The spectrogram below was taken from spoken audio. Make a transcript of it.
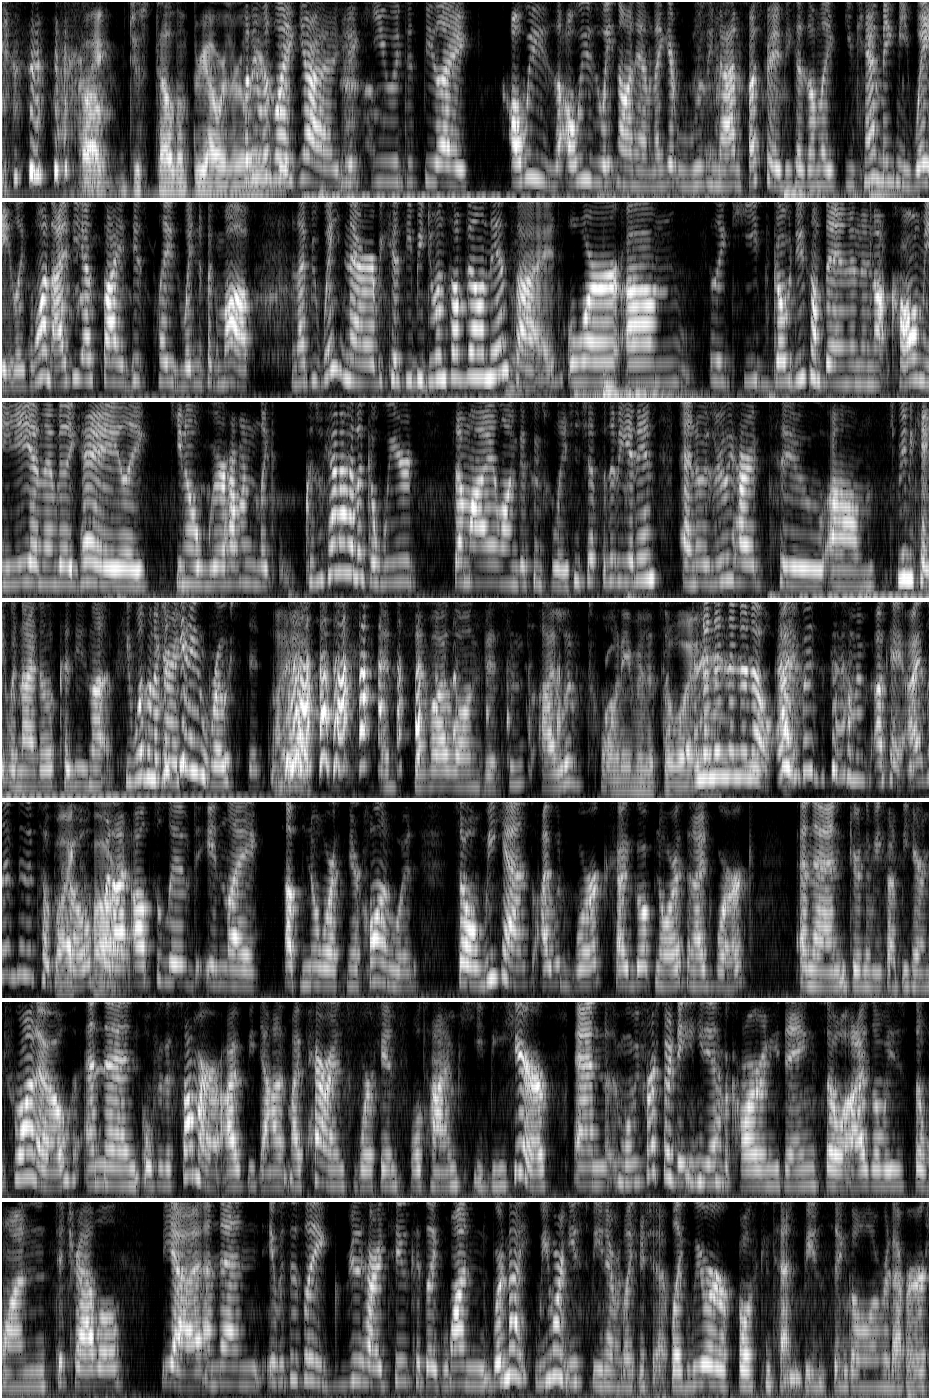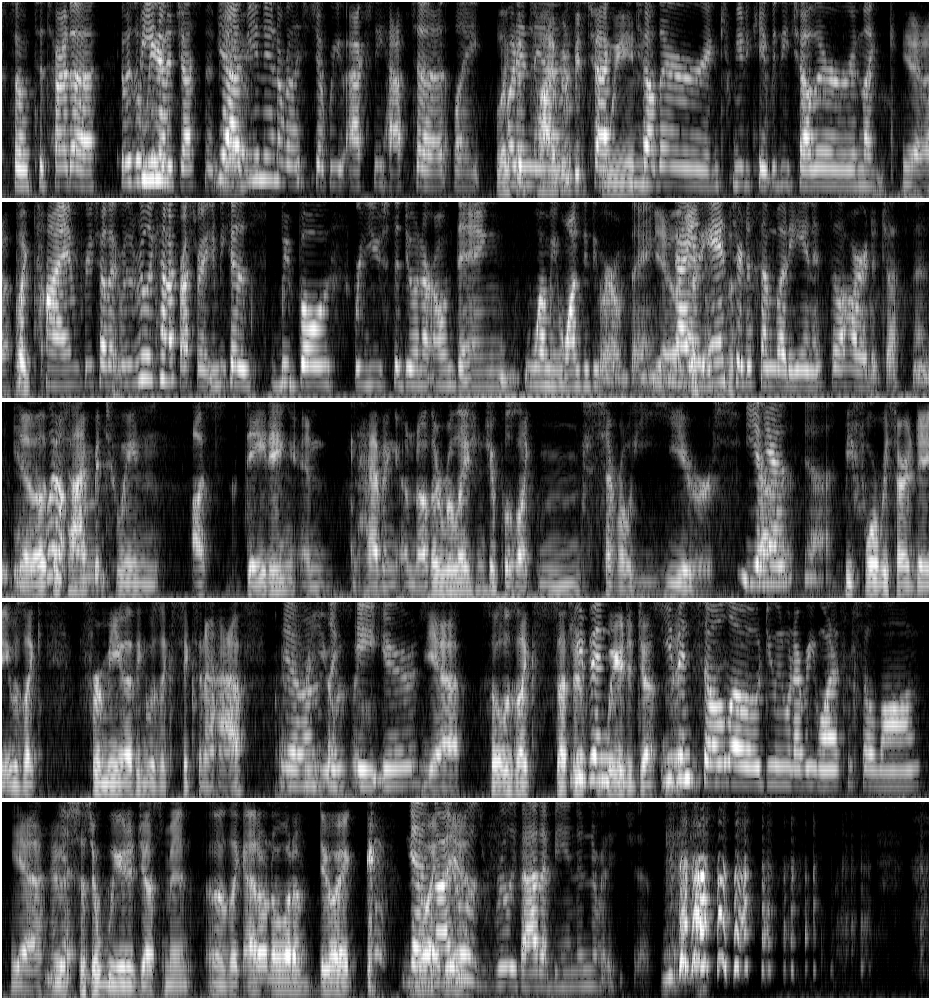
I Um, just tell them three hours earlier. But it was like, yeah, like you would just be like always always waiting on him and I get really mad and frustrated because I'm like, you can't make me wait. Like one, I'd be outside his place waiting to pick him up and I'd be waiting there because he'd be doing something on the inside. Or um like he'd go do something and then not call me and then be like, hey, like you know, we're having like, because we kind of had like a weird semi long distance relationship at the beginning, and it was really hard to um, communicate with Nigel because he's not, he wasn't You're a just very, getting roasted. I know. and semi long distance, I live 20 minutes away. No, no, no, no, no. I was coming. Okay, I lived in Etobicoke, By car. but I also lived in like up north near Collingwood. So on weekends, I would work. I'd go up north and I'd work, and then during the week, I'd be here in Toronto. And then over the summer, I'd be down at my parents working full time. He'd be here. And when we first started dating, he didn't have a car or anything, so I was always the one to travel. Yeah, and then it was just like really hard too, because like one, we're not, we weren't used to being in a relationship. Like we were both content being single or whatever. So to try to, It was a Being weird a- adjustment. yeah, for me. being in a relationship where you actually have to like like put the in there time in respect between. each other and communicate with each other and like Yeah, put like time for each other. It was really kind of frustrating because we both were used to doing our own thing when we wanted to do our own thing. Yeah, now like you the- answer to somebody, and it's a hard adjustment. Yeah, like the time between us dating and having another relationship was like mm, several years Yeah, Yeah. yeah, before we started dating. It was like for me, I think it was like six and a half. and yeah. for Mine was you, like, it was like eight years. Yeah, so it was like such a You've been- weird adjustment. You've been solo, doing whatever you wanted for so long. yeah, it was such a weird adjustment. And I was like, I don't know what I'm doing. Yeah, no Nigel idea. was really bad at being in a relationship.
